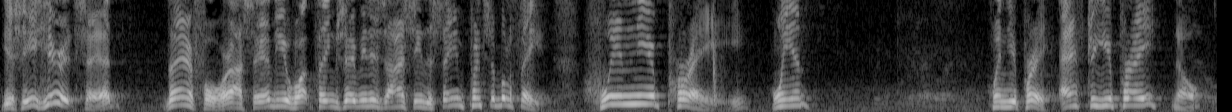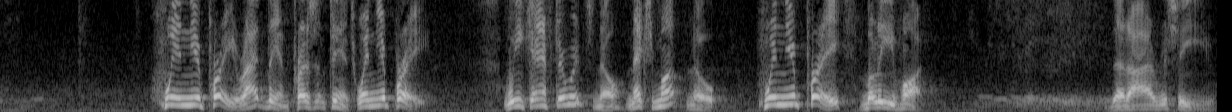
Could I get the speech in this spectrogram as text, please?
You see, here it said, Therefore, I say unto you, what things have you desire, see the same principle of faith. When you pray, when? When you pray. After you pray? No. When you pray, right then, present tense. When you pray. Week afterwards? No. Next month? No. When you pray, believe what? That I receive.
